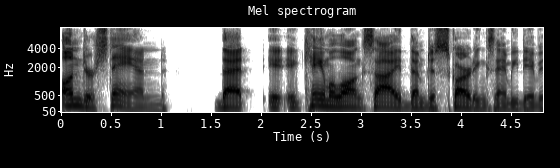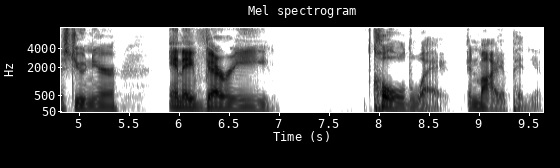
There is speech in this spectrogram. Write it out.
understand that it, it came alongside them discarding Sammy Davis Jr. in a very cold way, in my opinion.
